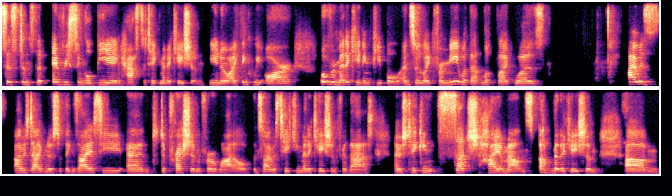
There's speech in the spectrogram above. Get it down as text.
insistence that every single being has to take medication. You know, I think we are over medicating people. And so, like, for me, what that looked like was I was I was diagnosed with anxiety and depression for a while. And so I was taking medication for that. I was taking such high amounts of medication. Um,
